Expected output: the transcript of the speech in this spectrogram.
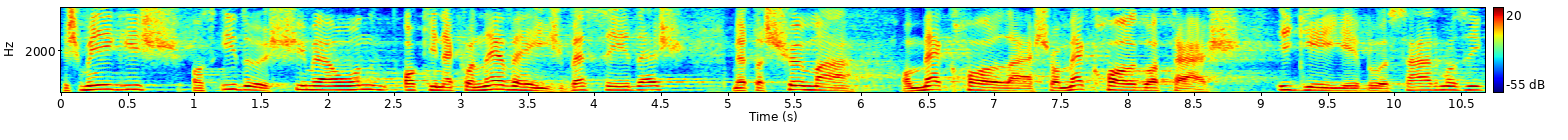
és mégis az idős Simeon, akinek a neve is beszédes, mert a sömá, a meghallás, a meghallgatás igéjéből származik,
